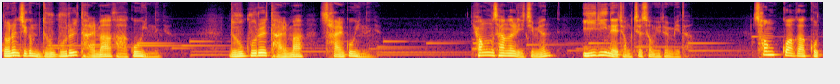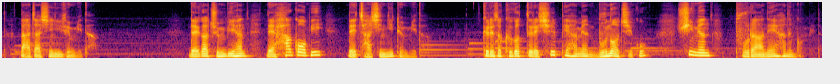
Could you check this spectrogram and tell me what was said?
너는 지금 누구를 닮아가고 있느냐? 누구를 닮아 살고 있느냐? 형상을 잊으면 일이 내 정체성이 됩니다. 성과가 곧 나 자신이 됩니다. 내가 준비한 내 학업이 내 자신이 됩니다. 그래서 그것들에 실패하면 무너지고 쉬면 불안해하는 겁니다.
